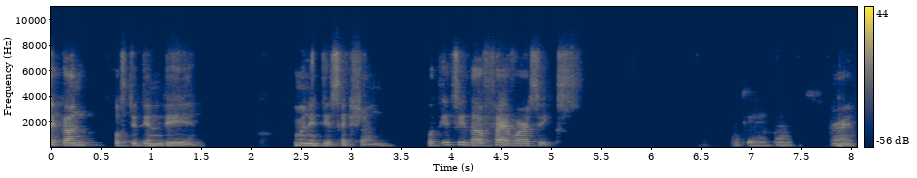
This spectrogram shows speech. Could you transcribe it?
check and post it in the community section, but it's either five or six. Okay, thanks. Right.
